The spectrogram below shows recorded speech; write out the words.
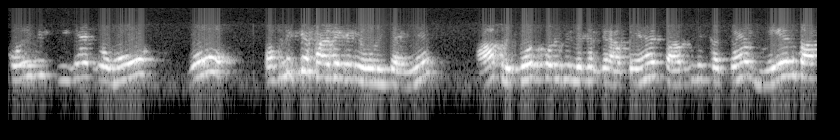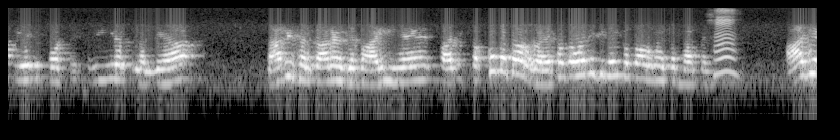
कोई भी चीज़ें जो हो वो पब्लिक के फ़ायदे के लिए होनी चाहिए। आप रिपोर्ट कोई भी लेकर के आते हैं सार्वजनिक करते हैं। मेन बात ये कि फोर्टी थ्री ईयर्स लग गया सारी सरकारें जब आई हैं सारी सबको पता होगा ऐसा तो है नहीं कि नहीं पता होगा सब बातें। हम्म आज ये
